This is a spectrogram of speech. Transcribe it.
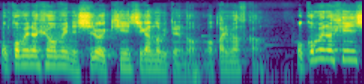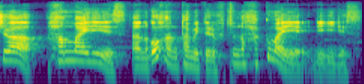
お米の表面に白い菌糸が伸びてるの分かりますか？お米の品種は半米でいいです。あの、ご飯食べてる普通の白米でいいです。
